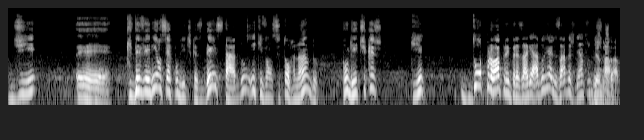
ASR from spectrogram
de é, que deveriam ser políticas de Estado e que vão se tornando políticas que do próprio empresariado realizadas dentro do dentro Estado. Do Estado.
